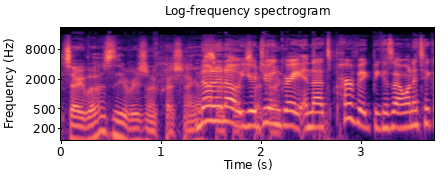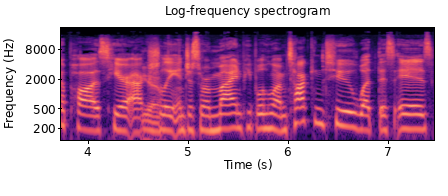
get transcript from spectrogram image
sorry, what was the original question? I got No, no, no. You're doing great. And that's perfect because I want to take a pause here, actually, and just remind people who I'm talking to what this is.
